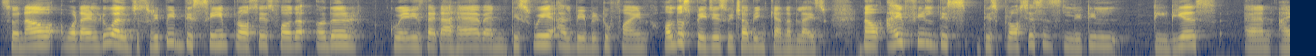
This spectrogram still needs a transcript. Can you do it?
So now what I'll do I'll just repeat this same process for the other queries that I have and this way I'll be able to find all those pages which are being cannibalized. Now I feel this this process is little tedious and I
